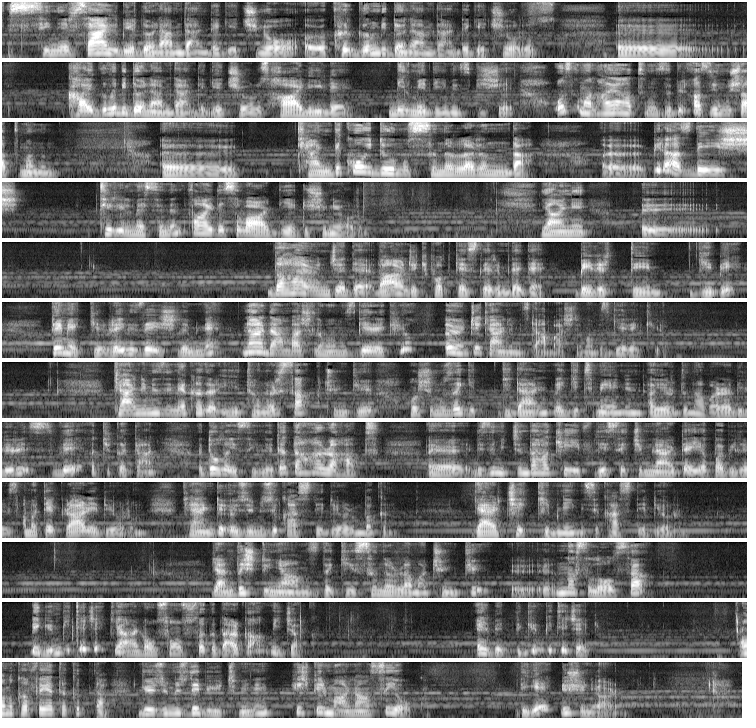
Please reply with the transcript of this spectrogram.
sinirsel bir dönemden de geçiyor. E, kırgın bir dönemden de geçiyoruz. E, kaygılı bir dönemden de geçiyoruz haliyle bilmediğimiz bir şey. O zaman hayatımızı biraz yumuşatmanın, e, kendi koyduğumuz sınırların da e, biraz değiştirilmesinin faydası var diye düşünüyorum. Yani e, daha önce de, daha önceki podcastlerimde de belirttiğim gibi Demek ki revize işlemine nereden başlamamız gerekiyor? Önce kendimizden başlamamız gerekiyor. Kendimizi ne kadar iyi tanırsak çünkü hoşumuza giden ve gitmeyenin ayırdına varabiliriz ve hakikaten dolayısıyla da daha rahat e, bizim için daha keyifli seçimlerde yapabiliriz. Ama tekrar ediyorum kendi özümüzü kastediyorum bakın. Gerçek kimliğimizi kastediyorum. Yani dış dünyamızdaki sınırlama çünkü e, nasıl olsa bir gün bitecek yani o sonsuza kadar kalmayacak. Elbet bir gün bitecek. Onu kafaya takıp da gözümüzde büyütmenin hiçbir manası yok diye düşünüyorum.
